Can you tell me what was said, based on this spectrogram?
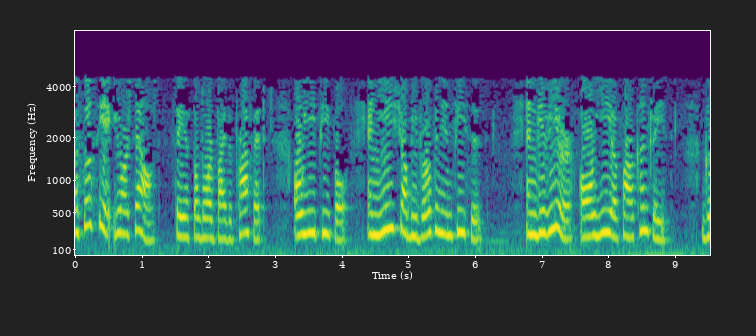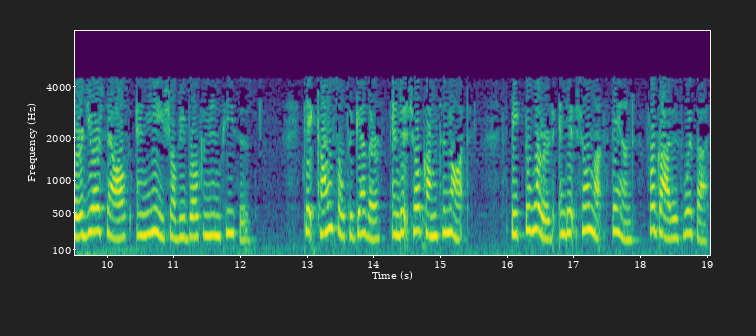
Associate yourselves, saith the Lord by the prophet, O ye people, and ye shall be broken in pieces. And give ear, all ye of far countries. Gird yourselves, and ye shall be broken in pieces. Take counsel together, and it shall come to naught. Speak the word, and it shall not stand, for God is with us.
